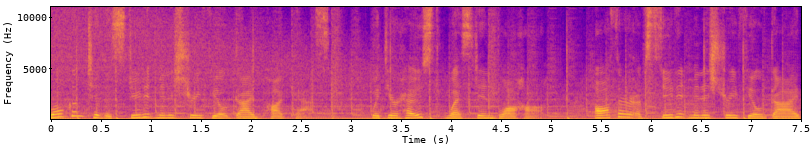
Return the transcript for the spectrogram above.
Welcome to the Student Ministry Field Guide podcast with your host, Weston Blaha, author of Student Ministry Field Guide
